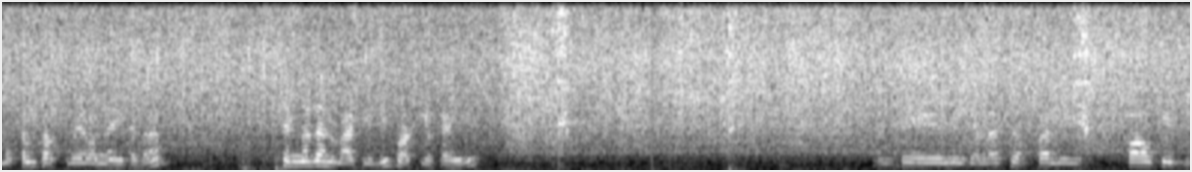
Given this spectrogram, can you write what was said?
ముక్కలు తక్కువే ఉన్నాయి కదా. చిన్నదనమాట ఇది పొట్లకాయ. అంటే మీకు ఎలా చెప్పాలి? పావు కేజీ.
